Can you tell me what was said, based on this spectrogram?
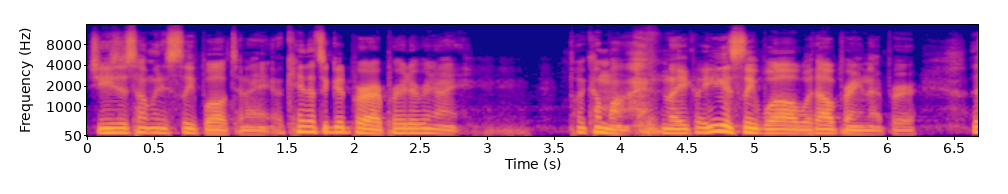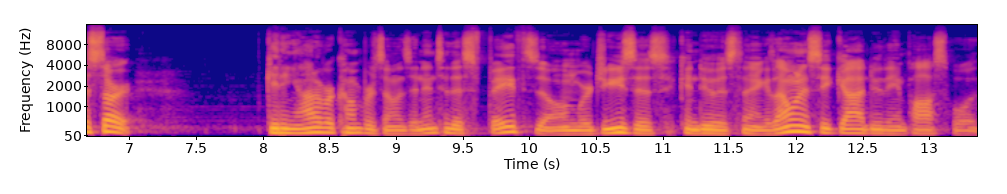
Jesus, help me to sleep well tonight. Okay, that's a good prayer. I prayed every night. But come on. Like, like you can sleep well without praying that prayer. Let's start getting out of our comfort zones and into this faith zone where Jesus can do his thing. Because I want to see God do the impossible.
